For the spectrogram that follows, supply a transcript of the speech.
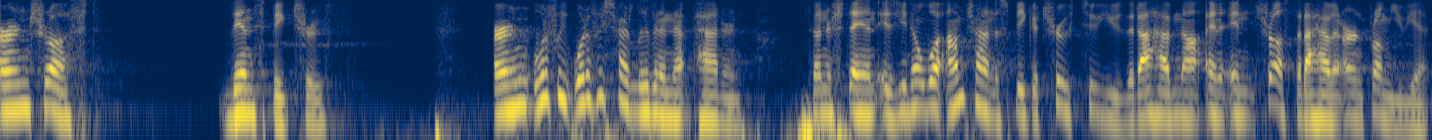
Earn trust, then speak truth. Earn, what if we, what if we start living in that pattern? To understand is, you know what? I'm trying to speak a truth to you that I have not, and, and trust that I haven't earned from you yet.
